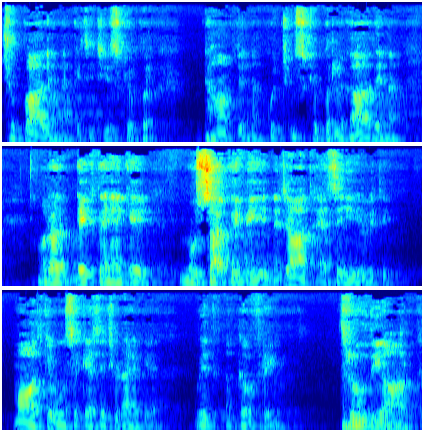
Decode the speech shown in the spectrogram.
چھپا لینا، کسی چیز کے اوپر ڈھانپ دینا، کچھ اس کے اوپر لگا دینا۔ اور دیکھتے ہیں کہ موسا کی بھی نجات ایسے ہی ہوئی تھی، موت کے منہ سے کیسے چھڑایا گیا۔ With covering through the arc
